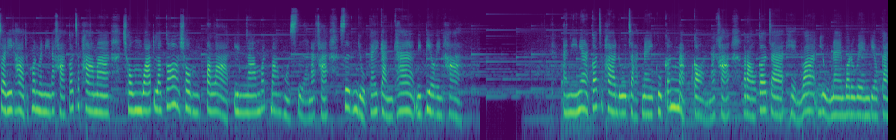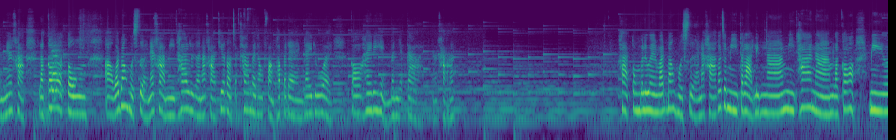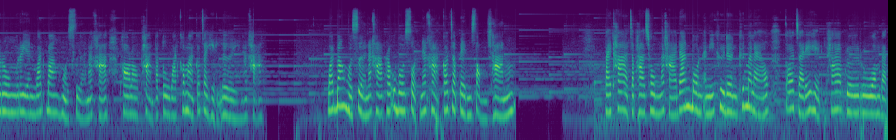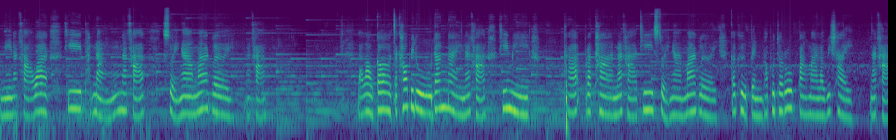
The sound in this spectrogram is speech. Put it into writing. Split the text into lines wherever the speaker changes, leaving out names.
สวัสดีค่ะทุกคนวันนี้นะคะ ก็จะพามาชมวัดแล้วก็ชมตลาดริมน้ำวัดบางหัวเสือนะคะ ซึ่งอยู่ใกล้กันแค่นิดเดียวเองค่ะ อันนี้เนี่ยก็จะพาดูจากใน Google Map ก่อนนะคะ เราก็จะเห็นว่าอยู่ในบริเวณเดียวกันเนี่ยค่ะ แล้วก็ตรงวัดบางหัวเสือเนี่ยค่ะ มีท่าเรือนะคะ ที่เราจะข้ามไปทางฝั่งพระประแดงได้ด้วย ก็ให้ได้เห็นบรรยากาศนะคะ ค่ะ ตรงบริเวณวัดบางหัวเสือนะคะ ก็จะมีตลาดริมน้ำมีท่าน้ำแล้วก็มีโรงเรียนวัดบางหัวเสือนะคะ พอเราผ่านประตูวัดเข้ามาก็จะเห็นเลยนะคะวัดบางหัวเสือนะคะ พระอุโบสถเนี่ยค่ะ ก็จะเป็นสองชั้น ไปค่ะจะพาชมนะคะ ด้านบนอันนี้คือเดินขึ้นมาแล้ว ก็จะได้เห็นภาพโดยรวมแบบนี้นะคะว่าที่ผนังนะคะ สวยงามมากเลยนะคะ แล้วเราก็จะเข้าไปดูด้านในนะคะ ที่มีพระประธานนะคะที่สวยงามมากเลย ก็คือเป็นพระพุทธรูปปางมาลวิชัยนะคะ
